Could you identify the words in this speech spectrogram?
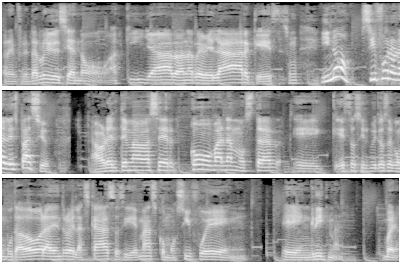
Para enfrentarlo, yo decía, no, aquí ya van a revelar que este es un. Y no, sí fueron al espacio. Ahora el tema va a ser cómo van a mostrar eh, estos circuitos de computadora dentro de las casas y demás, como sí fue en, en Gridman. Bueno,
